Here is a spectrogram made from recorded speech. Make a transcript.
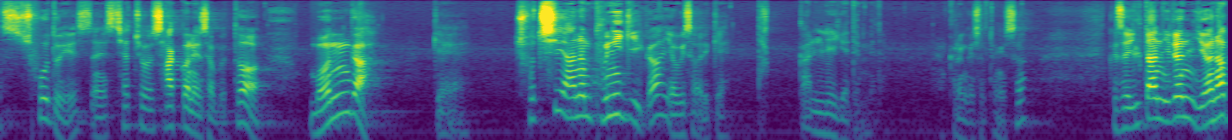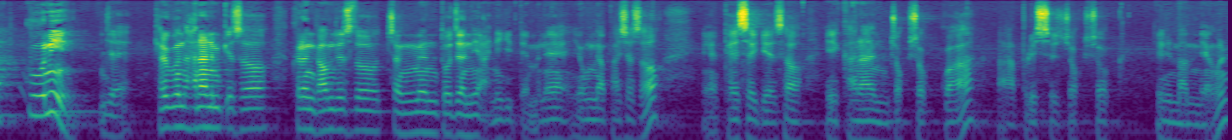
소두의 최초 사건에서부터 뭔가 이렇게 좋지 않은 분위기가 여기서 이렇게 탁 깔리게 됩니다. 그런 것을 통해서 그래서 일단 이런 연합군이 이제 결국은 하나님께서 그런 가운데서도 정면 도전이 아니기 때문에 용납하셔서 예, 배색에서 이 가난 족속과 아, 브리스 족속 1만 명을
